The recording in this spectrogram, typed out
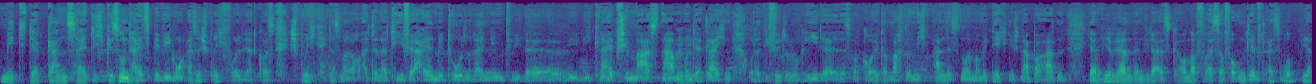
mit der ganzheitlichen Gesundheitsbewegung, also sprich Vollwertkost, sprich, dass man auch alternative Heilmethoden reinnimmt, wie, äh, wie, wie Kneipsche Maßnahmen mhm. und dergleichen, oder die Phytologie, der, dass man Kräuter macht und nicht alles nur immer mit technischen Apparaten. Ja, wir werden dann wieder als Körnerfresser verunglimpft, als ob wir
